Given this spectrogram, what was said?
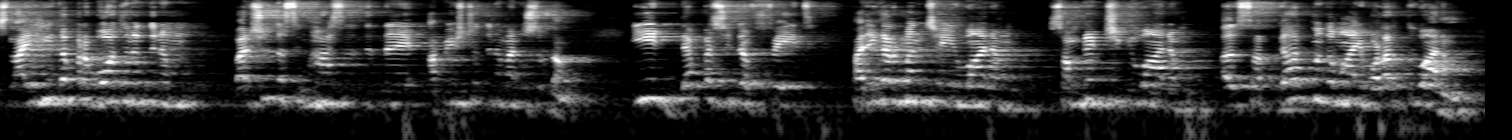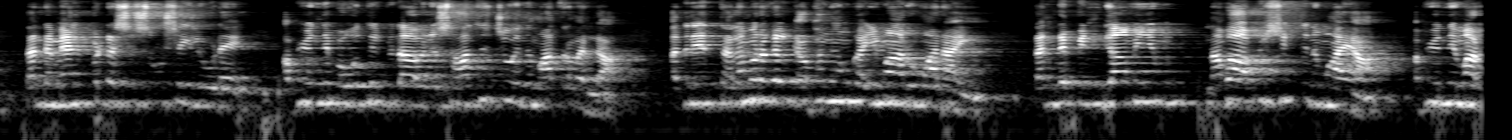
സ്ലൈഹിക പ്രബോധനത്തിനും പരിശുദ്ധ സിംഹാസനത്തിന്റെ അഭീഷ്ടത്തിനും അനുസൃതം ഈ ഡെപ്പസിറ്റ് ഓഫ് ഫെയ്ത്ത് പരികർമ്മം ചെയ്യുവാനും സംരക്ഷിക്കുവാനും അത് സർഗാത്മകമായി വളർത്തുവാനും തന്റെ മേൽപ്പെട്ട ശുശ്രൂഷയിലൂടെ അഭിയുന്ന പൗത്തിൽ പിതാവിന് സാധിച്ചു എന്ന് മാത്രമല്ല അതിനെ തലമുറകൾക്ക് അഭംഗം കൈമാറുവാനായി തന്റെ പിൻഗാമിയും നവ അഭിഷിക്തനുമായ അഭിമന്യമാർ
